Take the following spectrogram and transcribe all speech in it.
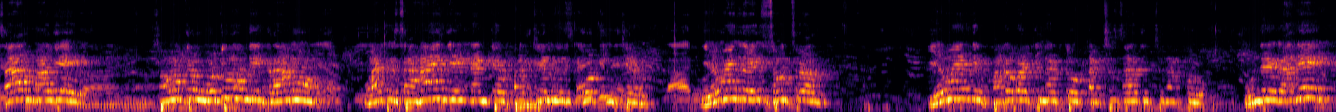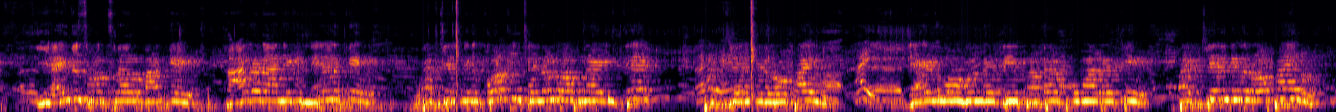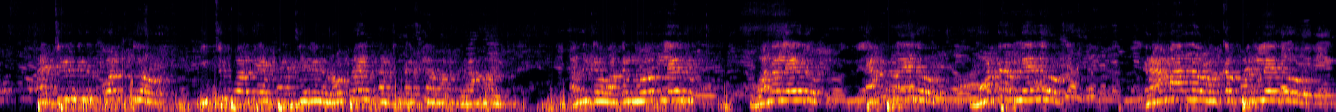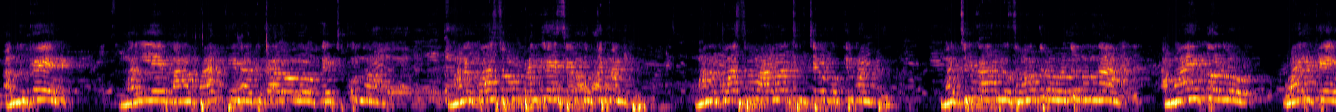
సార్ మాది సంవత్సరం ఒడ్డునుంది ఈ గ్రామం. వాటికి సహాయం చేయండి అంటే పద్దెనిమిది కోట్లు ఇచ్చాడు. ఏమైంది ఐదు సంవత్సరాలు? ఏమైంది? పగబట్టినట్టు కక్ష సాధించినట్టు ఉండే గాని ఈ ఐదు సంవత్సరాలు మనకి తాగడానికి నీళ్ళకి పద్దెనిమిది కోట్లు చంద్రబాబు నాయుడు ఇస్తే పద్దెనిమిది రూపాయలు. జగన్మోహన్ రెడ్డి ప్రతాప్ కుమార్ రెడ్డి పద్దెనిమిది రూపాయలు. పద్దెనిమిది కోట్లు ఇచ్చిపోతే పద్దెనిమిది రూపాయలు ఖర్చు పెట్టాం మన గ్రామాలు. అందుకే ఒక నోరు లేదు వల లేదు తెప్ప లేదు మోటార్ లేదు. గ్రామాల్లో ఒక్క పని లేదు. అందుకే మళ్ళీ మన పార్టీని అధికారంలో తెచ్చుకున్నాము. మన కోసం పనిచేసే ముఖ్యమంత్రి మన కోసం ఆలోచించే ముఖ్యమంత్రి. మత్స్యకారులు సముద్రం ఒడ్డునున్న అమాయకులు వారికి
